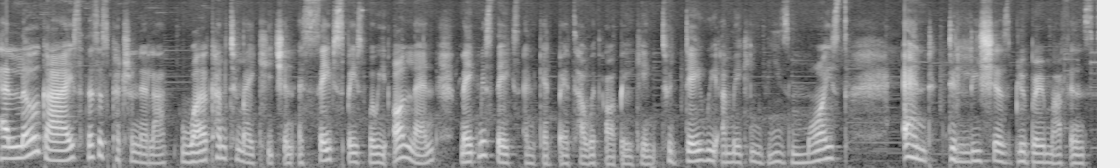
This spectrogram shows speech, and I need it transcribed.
Hello, guys, this is Patronela. Welcome to my kitchen, a safe space where we all learn, make mistakes, and get better with our baking. Today, we are making these moist and delicious blueberry muffins.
